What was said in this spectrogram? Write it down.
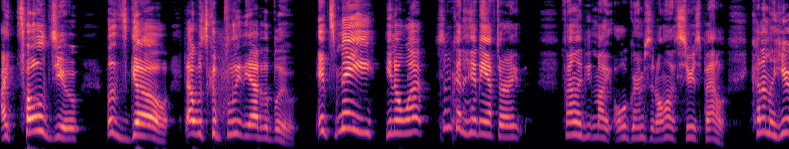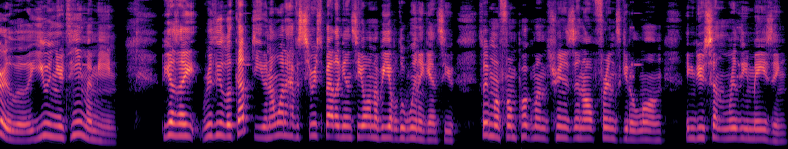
I told you! Let's go! That was completely out of the blue. It's me! You know what? Some kind of hit me after I finally beat my old Gramps in all that serious battle. Kind of my hero, Lily. You and your team, I mean. Because I really look up to you and I want to have a serious battle against you. I want to be able to win against you. So more fun Pokemon the trainers and all friends get along. They can do something really amazing.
